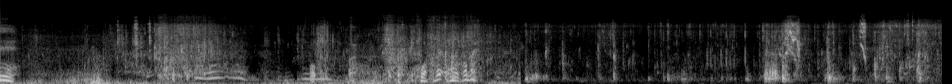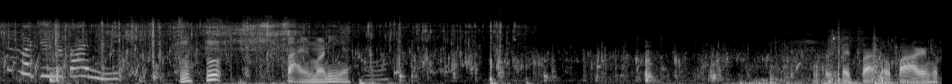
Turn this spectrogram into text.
ยหัวไปหัวเข้าไปมากินอยู่ใต้นี้สายมันมานี่ไงไปปลาเราปลากันครับ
